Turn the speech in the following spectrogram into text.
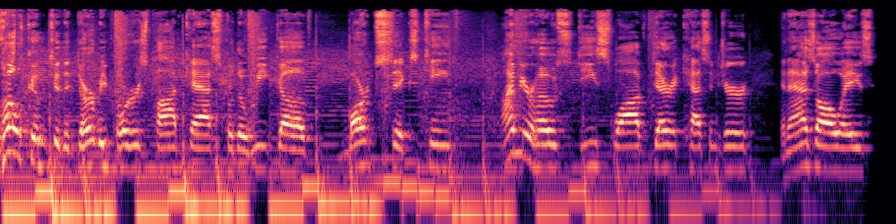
Welcome to the Dirt Reporters podcast for the week of March 16th. I'm your host, D Swab, Derek Kessinger, and as always,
